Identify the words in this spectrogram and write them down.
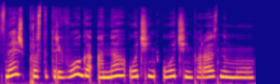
Знаешь, просто тревога, она очень-очень по-разному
